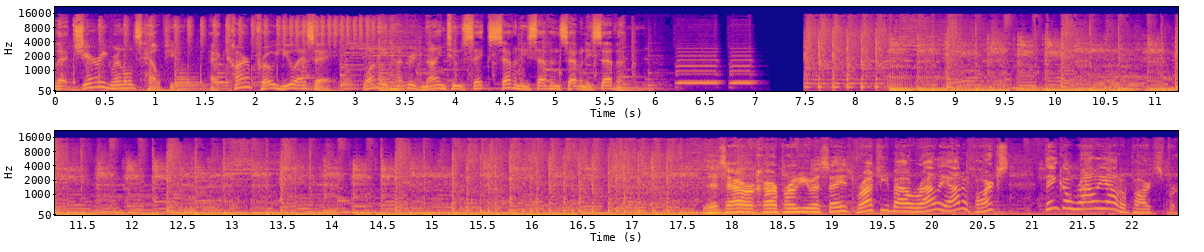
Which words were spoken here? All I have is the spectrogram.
Let Jerry Reynolds help you at CarPro USA. 1 800 926 7777. This hour of CarPro USA is brought to you by O'Reilly Auto Parts. Think O'Reilly Auto Parts for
